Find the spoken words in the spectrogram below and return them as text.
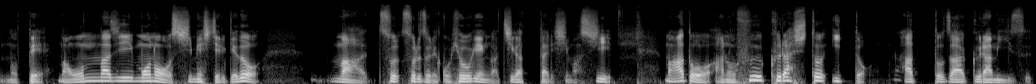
のって、まあ、同じものを示してるけど、まあ、それぞれこう表現が違ったりしますし、まあ、あと、あの、アットザ・グラミーズ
